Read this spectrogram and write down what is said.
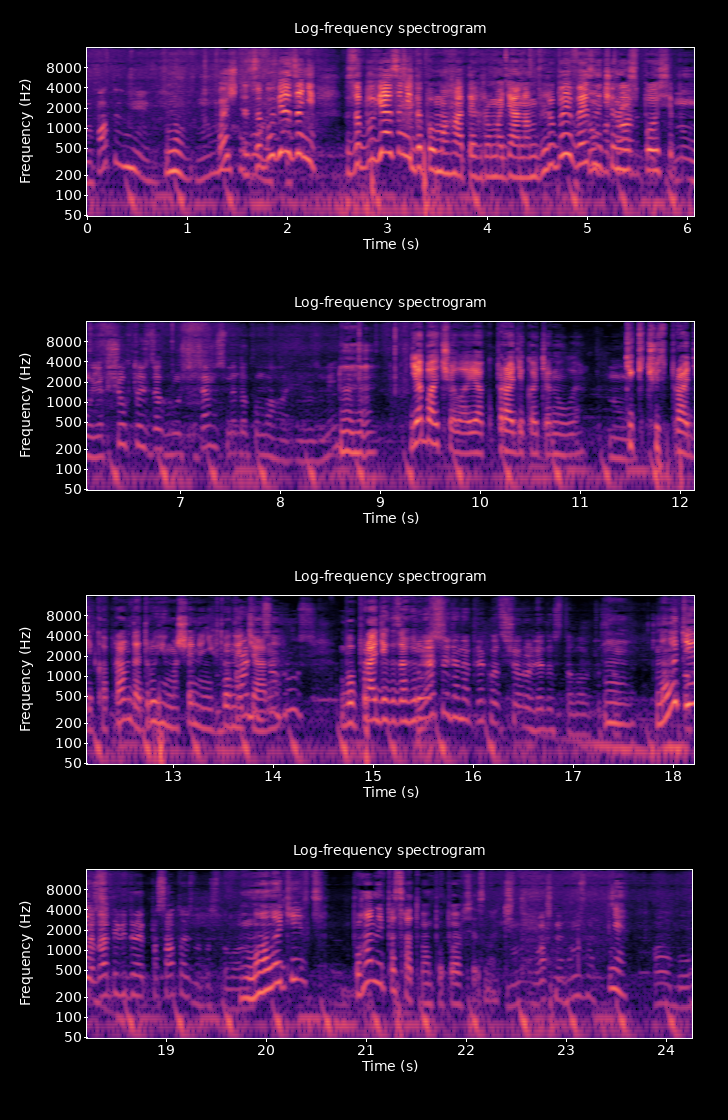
Лопати вмію. Ну, Ну, бачите, зобов'язані, зобов'язані допомагати громадянам в будь-який визначений спосіб. Ну, якщо хтось загрузить, ще щось ми допомагаємо, розумієте? Угу. Я бачила, як прадіка тягнули. Ну, Тільки чуть прадіка, правда? Другі машини ніхто бо не прадік тягне. загруз. Бо прадік загруз. Я загруз. сьогодні, наприклад, з Chevrolet доставав. То що? М. Молодець. Показати відео, як пасато ось доставав. Молодець. Поганий пасат вам попався, значить. Ну, ваш не грузне? Ні. Слава Богу.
